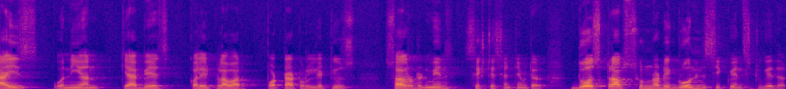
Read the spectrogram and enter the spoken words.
rice, onion, cabbage, cauliflower, potato, lettuce. Shallow rooted means 60 centimeter. Those crops should not be grown in sequence together.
